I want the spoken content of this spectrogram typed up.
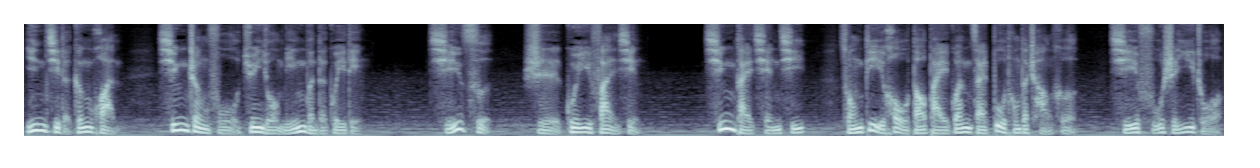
殷季的更换，清政府均有明文的规定。其次是规范性。清代前期，从帝后到百官在不同的场合，其服饰衣着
